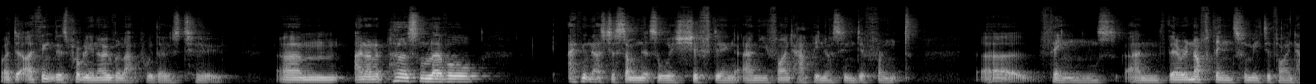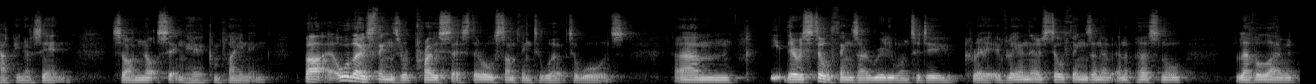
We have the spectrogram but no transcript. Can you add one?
I think there's probably an overlap with those two. Um, and on a personal level, I think that's just something that's always shifting, and you find happiness in different uh, things. And there are enough things for me to find happiness in, so I'm not sitting here complaining. But all those things are a process; they're all something to work towards. Um, there are still things I really want to do creatively, and there are still things on a, on a personal level I would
